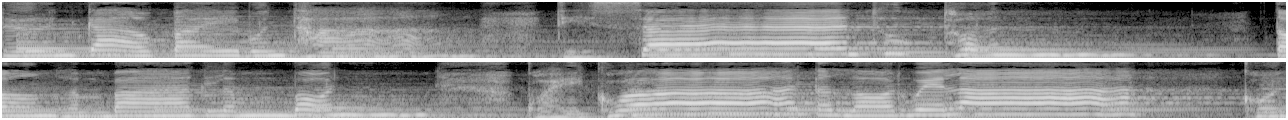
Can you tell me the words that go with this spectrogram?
เดินก้าวไปบนทาง ที่แสนทุกทน ต้องลำบากลำบนไขว่คว้าตลอดเวลา คน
